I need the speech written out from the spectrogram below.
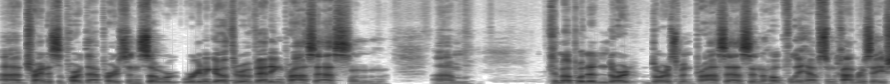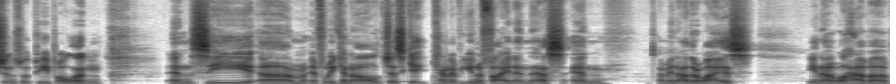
uh, trying to support that person. So we're, we're going to go through a vetting process and um, come up with an endor- endorsement process and hopefully have some conversations with people and and see um, if we can all just get kind of unified in this. And I mean, otherwise, you know, we'll have a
